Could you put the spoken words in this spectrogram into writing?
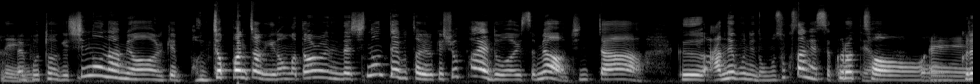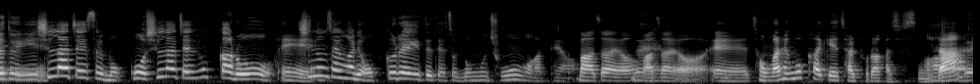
네, 네. 보통 이렇게 신혼하면 이렇게 번쩍번쩍 이런 거 떠오르는데 신혼 때부터 이렇게 소파에 누워 있으면 진짜 그 아내분이 너무 속상했을 것 같아요. 그렇죠. 어, 예, 그래도 예. 이 신라젯을 먹고 신라젯 효과로 예. 신혼생활이 업그레이드 돼서 너무 좋은 것 같아요. 맞아요, 네. 맞아요. 예, 정말 행복하게 잘 돌아가셨습니다. 아, 네.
